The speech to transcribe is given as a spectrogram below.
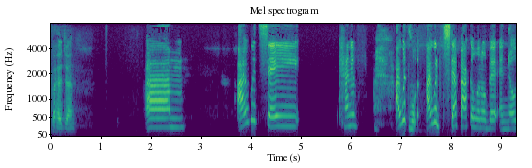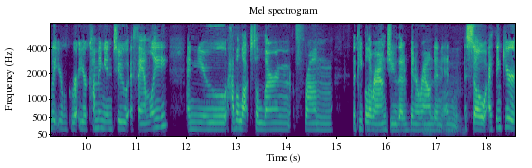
Go ahead, Jen. Um, I would say, kind of, I would I would step back a little bit and know that you're you're coming into a family and you have a lot to learn from the people around you that have been around and and mm-hmm. so I think you're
